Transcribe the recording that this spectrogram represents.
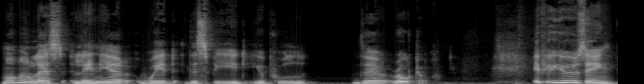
more or less linear with the speed you pull the rotor. If you're using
